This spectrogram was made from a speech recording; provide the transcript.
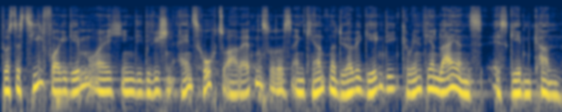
Du hast das Ziel vorgegeben, euch in die Division 1 hochzuarbeiten, sodass ein Kärntner Derby gegen die Corinthian Lions es geben kann.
